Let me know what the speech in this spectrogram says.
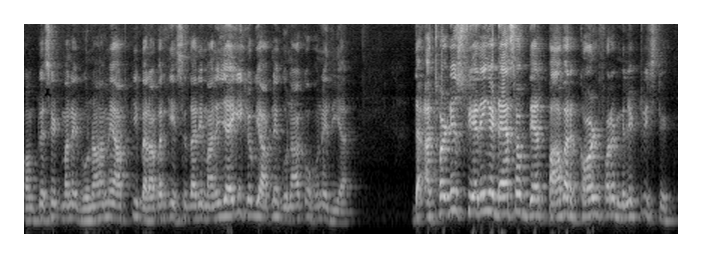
कॉम्प्लेसेट माने गुनाह में आपकी बराबर की हिस्सेदारी मानी जाएगी क्योंकि आपने गुनाह को होने दिया। The authorities fearing a dash of their power called for a military state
